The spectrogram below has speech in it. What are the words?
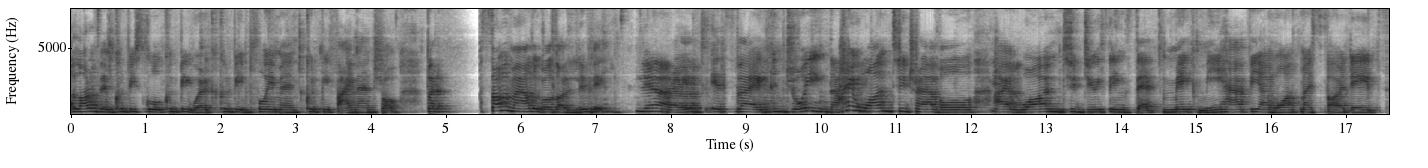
a lot of them could be school could be work could be employment could be financial but some of my other goals are living Yeah. right it's like Enjoying that. I want to travel. I want to do things that make me happy. I want my spa dates.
